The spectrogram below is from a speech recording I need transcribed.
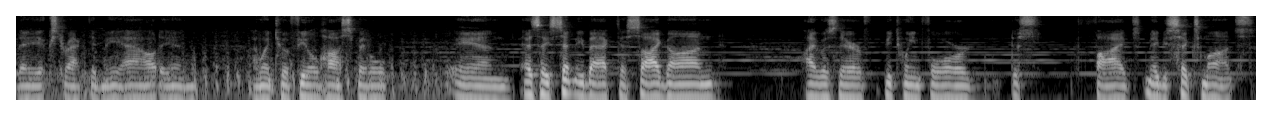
they extracted me out, and I went to a field hospital. And as they sent me back to Saigon, I was there between four to five, maybe six months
